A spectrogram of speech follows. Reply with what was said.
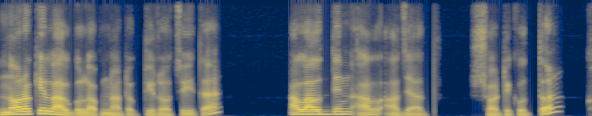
নরকে লাল গোলাপ নাটকটির রচয়িতা আলাউদ্দিন আল আজাদ। সঠিক উত্তর খ।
